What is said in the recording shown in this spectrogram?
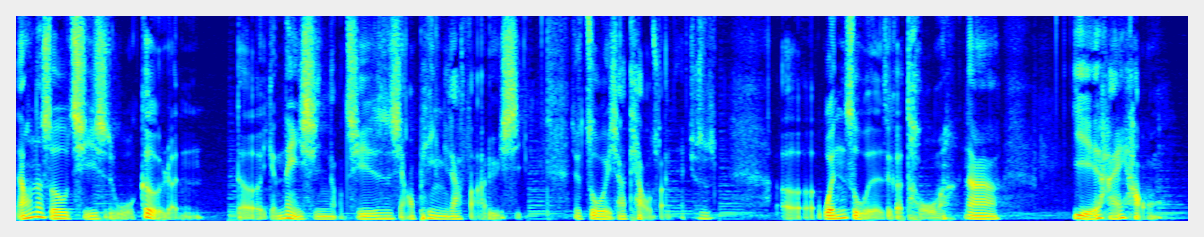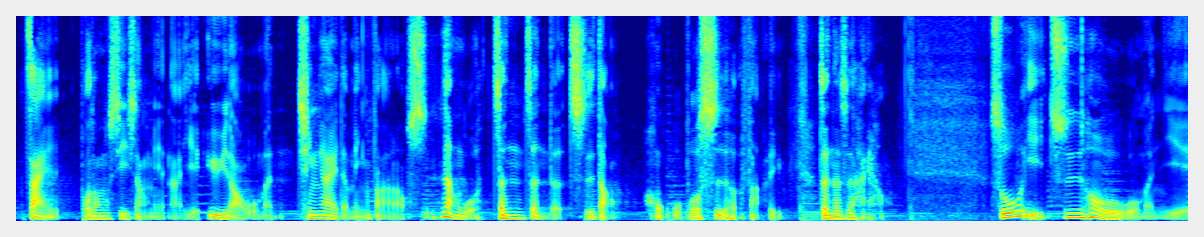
然后那时候其实我个人的一个内心哦，其实是想要拼一下法律系，就做一下跳转，就是。呃，文组的这个头嘛，那也还好，在博通系上面呢，也遇到我们亲爱的民法老师，让我真正的知道我不适合法律，真的是还好。所以之后我们也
